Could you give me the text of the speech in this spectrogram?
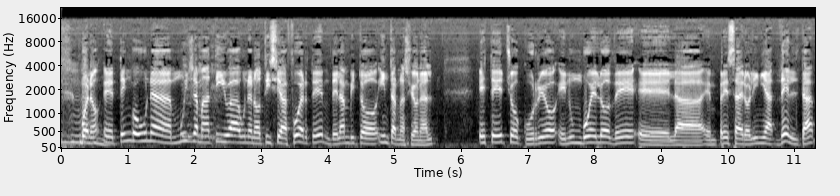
bueno, eh, tengo una muy llamativa, una noticia fuerte del ámbito internacional. Este hecho ocurrió en un vuelo de eh, la empresa aerolínea Delta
